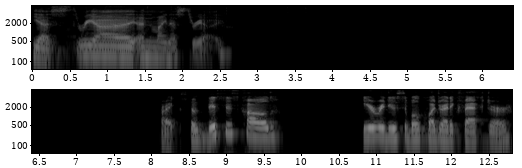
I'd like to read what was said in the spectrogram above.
Yes, 3i and minus 3i. All right, so this is called irreducible quadratic factor.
